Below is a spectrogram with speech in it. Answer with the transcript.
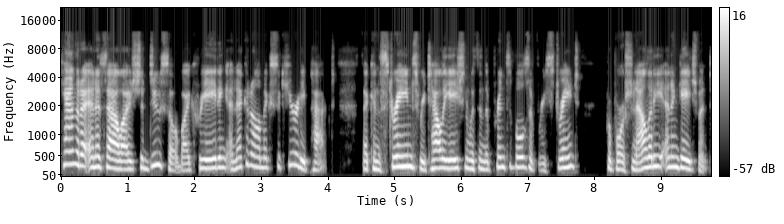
Canada and its allies should do so by creating an economic security pact that constrains retaliation within the principles of restraint, proportionality, and engagement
